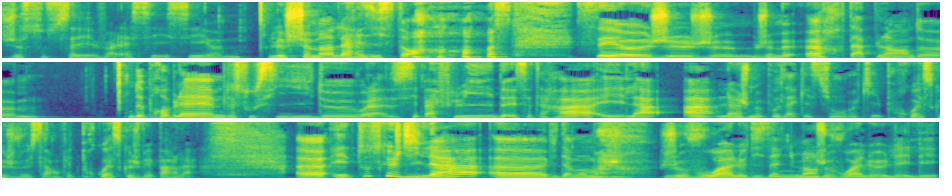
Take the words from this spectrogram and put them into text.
je c'est voilà, euh, le chemin de la résistance, c'est je, je, je, me heurte à plein de de problèmes, de soucis, de voilà, c'est pas fluide, etc. Et là, ah, là, je me pose la question, ok, pourquoi est-ce que je veux ça en fait? Pourquoi est-ce que je vais par là? Euh, Et tout ce que je dis là, euh, évidemment, moi, je, vois le design humain, je vois le, les, les,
